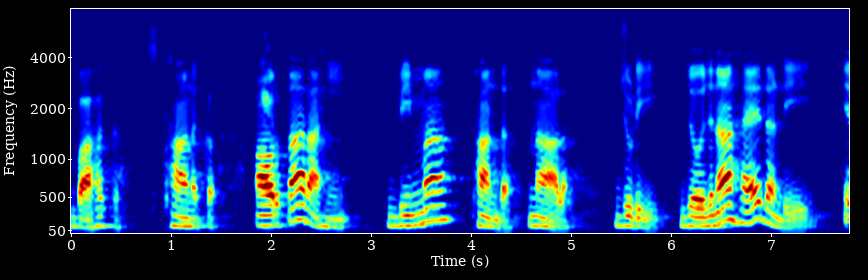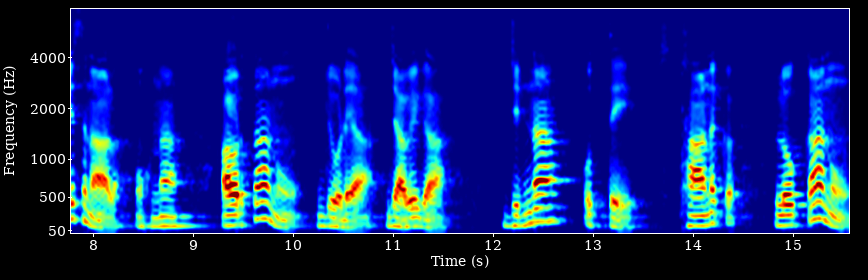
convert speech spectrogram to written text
ਵਾਹਕ ਸਥਾਨਕ ਔਰਤਾਂ ਰਾਹੀਂ ਬੀਮਾ ਫੰਡ ਨਾਲ ਜੁੜੀ ਯੋਜਨਾ ਹੈ ਡੰਡੀ। ਇਸ ਨਾਲ ਉਹਨਾਂ ਔਰਤਾਂ ਨੂੰ ਜੋੜਿਆ ਜਾਵੇਗਾ, ਜਿਨ੍ਹਾਂ ਉੱਤੇ ਸਥਾਨਕ ਲੋਕਾਂ ਨੂੰ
